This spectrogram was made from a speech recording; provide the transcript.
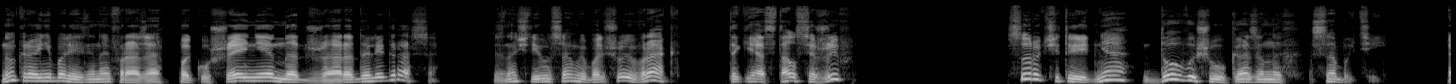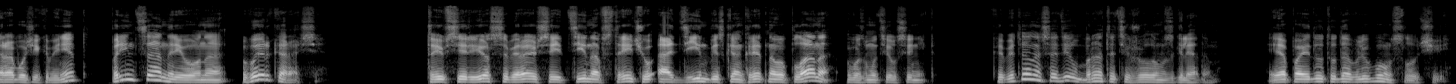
но крайне болезненная фраза «покушение на Джареда Леграсса». Значит, его самый большой враг таки остался жив? 44 дня до вышеуказанных событий. Рабочий кабинет принца Анриона в Эркарасе. «Ты всерьез собираешься идти навстречу один без конкретного плана?» — возмутился Ник. Капитан осадил брата тяжелым взглядом. «Я пойду туда в любом случае»,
